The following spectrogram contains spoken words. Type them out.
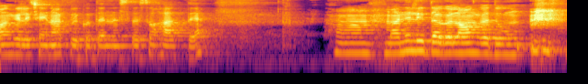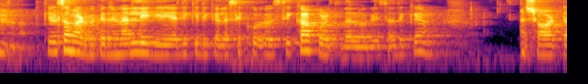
ಮಾಂಗಲ್ಯ ಚೈನ್ ಹಾಕಬೇಕು ಅಂತ ಅನ್ನಿಸ್ತದೆ ಸೊ ಹಾಕಿದೆ. ಮನೇಲಿದ್ದಾಗ ಲಾಂಗ್ ಅದು ಕೆಲಸ ಮಾಡಬೇಕಾದ್ರೆ ನಲ್ಲಿಗೆ ಅದಕ್ಕೆ ಇದಕ್ಕೆಲ್ಲ ಸಿಕ್ಕು, ಸಿಕ್ಕಾಕೊಳ್ತದಲ್ವ ಗೈಸ್ ಅದಕ್ಕೆ ಶಾರ್ಟ್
